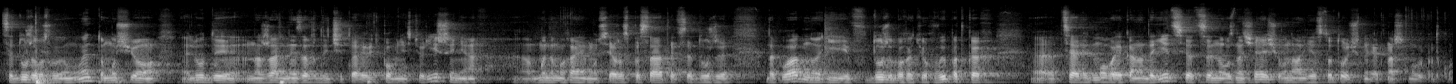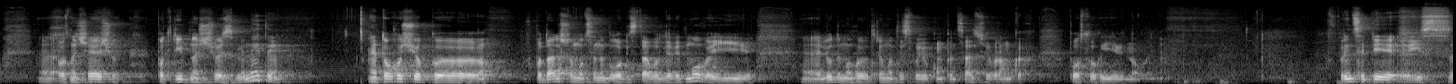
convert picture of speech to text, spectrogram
Це дуже важливий момент, тому що люди, на жаль, не завжди читають повністю рішення. Ми намагаємося розписати все дуже докладно, і в дуже багатьох випадках е, ця відмова, яка надається, це не означає, що вона є остаточною, як в нашому випадку. Е, Означає, що потрібно щось змінити для того, щоб е, в подальшому це не було підставою для відмови, і е, люди могли отримати свою компенсацію в рамках послуги її відновлення. В принципі, із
